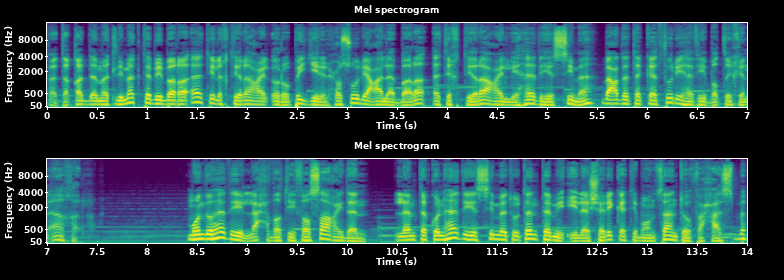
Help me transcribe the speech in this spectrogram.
فتقدمت لمكتب براءات الاختراع الأوروبي للحصول على براءة اختراع لهذه السمة بعد تكاثرها في بطيخ آخر. منذ هذه اللحظة فصاعدا. لم تكن هذه السمة تنتمي إلى شركة مونسانتو فحسب،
